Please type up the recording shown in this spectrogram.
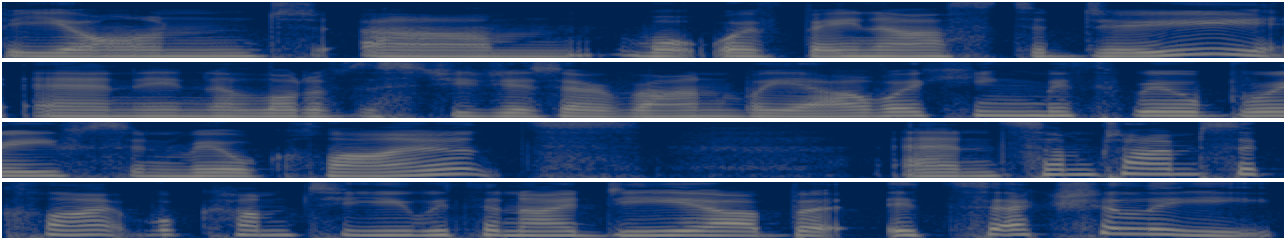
beyond um, what we've been asked to do? And in a lot of the studios I run, we are working with real briefs and real clients. And sometimes the client will come to you with an idea, but it's actually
